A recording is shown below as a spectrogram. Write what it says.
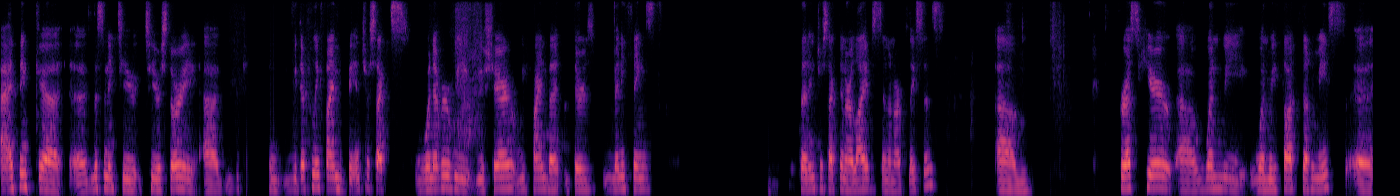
I think uh, uh, listening to to your story, uh, we we definitely find the intersects. Whenever we we share, we find that there's many things that intersect in our lives and in our places. Um, for us here, uh, when we when we thought Tarmis uh,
